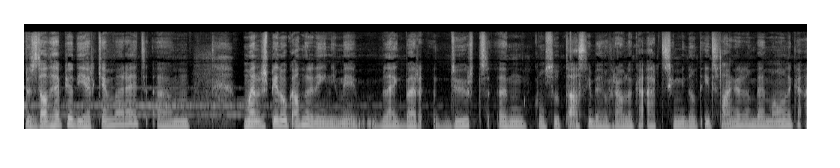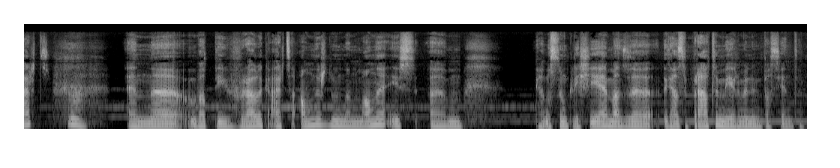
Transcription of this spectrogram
Dus dat heb je, die herkenbaarheid. Um, maar er spelen ook andere dingen niet mee. Blijkbaar duurt een consultatie bij een vrouwelijke arts gemiddeld iets langer dan bij een mannelijke arts. Mm. En uh, wat die vrouwelijke artsen anders doen dan mannen is... Um, ja, dat is zo'n cliché, hè, maar ze, ja, ze praten meer met hun patiënten.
